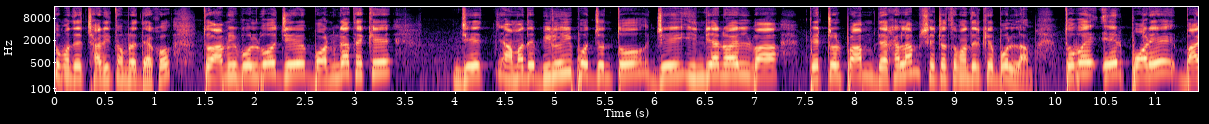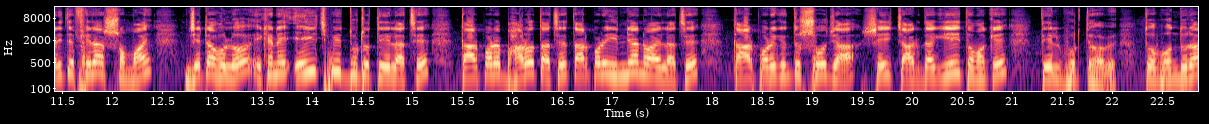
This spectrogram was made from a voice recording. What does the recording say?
তোমাদের ছাড়ি, তোমরা দেখো। তো আমি বলব যে বনগা থেকে যে আমাদের বিরোহী পর্যন্ত যে ইন্ডিয়ান অয়েল বা পেট্রোল পাম্প দেখালাম, সেটা তোমাদেরকে বললাম। তবে এর পরে বাড়িতে ফেরার সময় যেটা হলো, এখানে এইচপির দুটো তেল আছে, তারপরে ভারত আছে, তারপরে ইন্ডিয়ান অয়েল আছে, তারপরে কিন্তু সোজা সেই চাকদা গিয়েই তোমাকে তেল ভরতে হবে। তো বন্ধুরা,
